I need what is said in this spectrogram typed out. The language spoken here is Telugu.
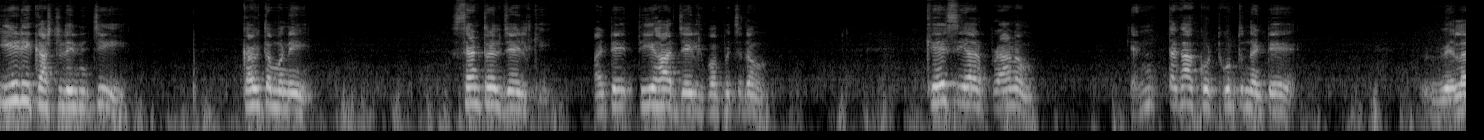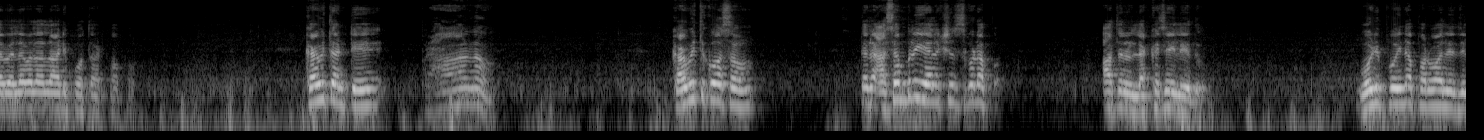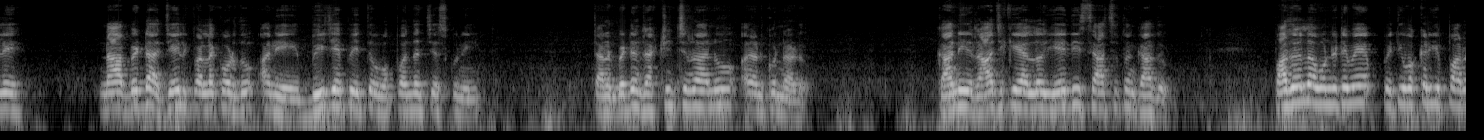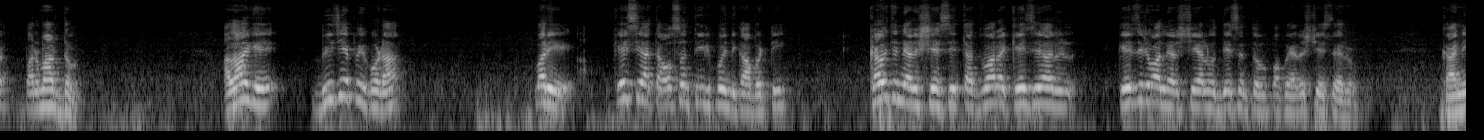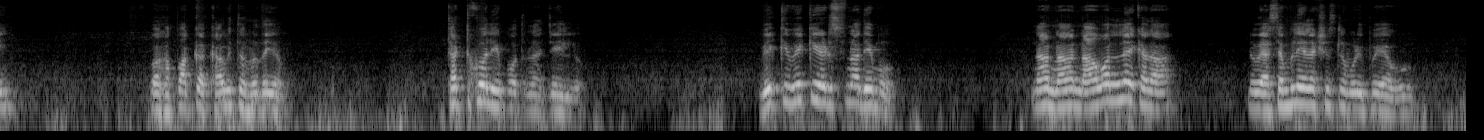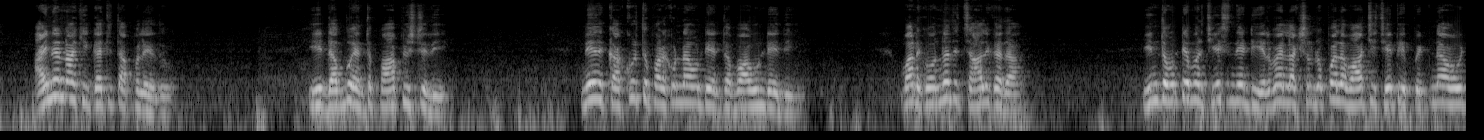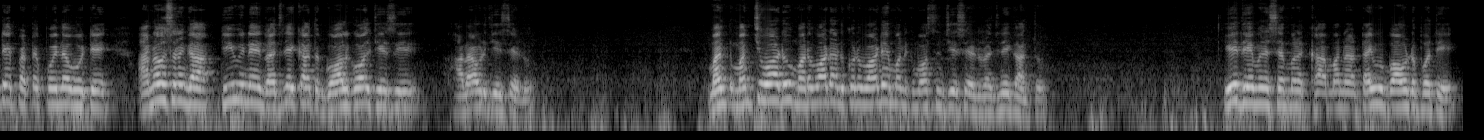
ఈడీ కస్టడీ నుంచి కవితమ్మని సెంట్రల్ జైలుకి అంటే తీహార్ జైలుకి పంపించడం కేసీఆర్ ప్రాణం ఎంతగా కొట్టుకుంటుందంటే వెల వెల పాపం. కవిత అంటే ప్రాణం. కవిత కోసం తన అసెంబ్లీ ఎలక్షన్స్ కూడా అతను లెక్క చేయలేదు. ఓడిపోయినా పర్వాలేదులే. నా బిడ్డ జైలుకి వెళ్ళకూడదు అని బీజేపీతో ఒప్పందం చేసుకుని తన బిడ్డను రక్షించున్నాను అని అనుకున్నాడు. కానీ రాజకీయాల్లో ఏదీ శాశ్వతం కాదు. పదవిలో ఉండటమే ప్రతి ఒక్కరికి పర పరమార్థం. అలాగే బీజేపీ కూడా మరి కేసీఆర్ అవసరం తీరిపోయింది కాబట్టి కవితని అరెస్ట్ చేసి తద్వారా కేసీఆర్ కేజ్రీవాల్ని అరెస్ట్ చేయాలనే ఉద్దేశంతో పాపం అరెస్ట్ చేశారు. కానీ ఒక పక్క కవిత హృదయం తట్టుకోలేకపోతున్నా జైల్లో. వెక్కి వెక్కి ఏడుస్తున్నదేమో. నా నా నా వల్లే కదా నువ్వు అసెంబ్లీ ఎలక్షన్స్లో ఓడిపోయావు. అయినా నాకు ఈ గతి తప్పలేదు. ఈ డబ్బు ఎంత పాపిష్టిది. నేను కకృతి పడకుండా ఉంటే ఎంత బాగుండేది. మనకు ఉన్నది చాలు కదా. ఇంత ఉంటే మనం చేసింది ఏంటి ఇరవై లక్షల రూపాయల వాచి చేతికి పెట్టినా ఒకటే పెట్టకపోయినా ఒకటే. అనవసరంగా TV nine Rajinikanth goal goal చేసి హడావుడి చేశాడు. మం మంచివాడు మనవాడు అనుకున్నవాడే మనకు మోసం చేశాడు రజనీకాంత్. ఏదేమైనా సరే మన మన టైం బాగుండకపోతే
